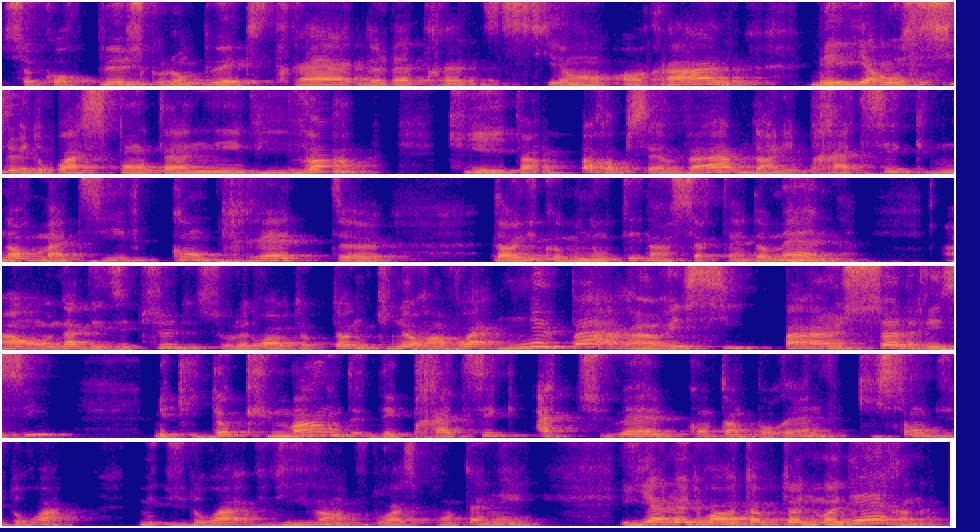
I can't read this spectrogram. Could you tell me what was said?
ce corpus que l'on peut extraire de la tradition orale, mais il y a aussi le droit spontané vivant qui est encore observable dans les pratiques normatives concrètes euh, dans les communautés dans certains domaines. Hein, on a des études sur le droit autochtone qui ne renvoient nulle part à un récit, pas à un seul récit, mais qui documentent des pratiques actuelles, contemporaines, qui sont du droit, mais du droit vivant, du droit spontané. Il y a le droit autochtone moderne.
